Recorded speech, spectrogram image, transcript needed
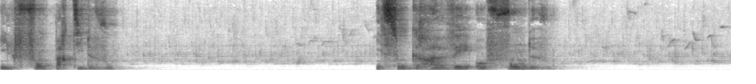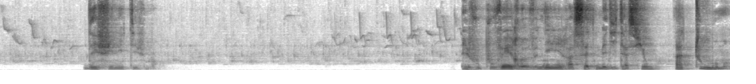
Ils font partie de vous. Ils sont gravés au fond de vous. Définitivement. Et vous pouvez revenir à cette méditation à tout moment,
